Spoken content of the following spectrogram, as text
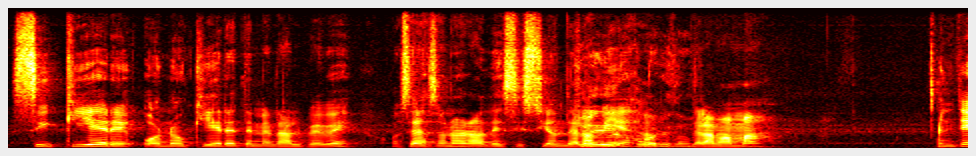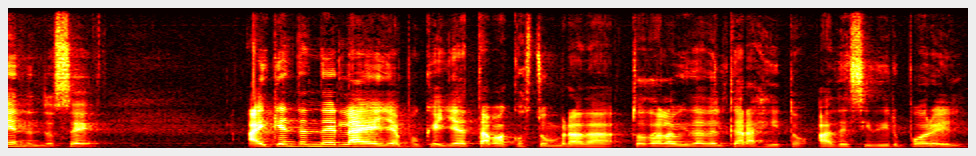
si quiere o no quiere tener al bebé. O sea, eso no era decisión de la de vieja, acuerdo. de la mamá. ¿Entiendes? Entonces, hay que entenderla a ella porque ella estaba acostumbrada toda la vida del carajito a decidir por él,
